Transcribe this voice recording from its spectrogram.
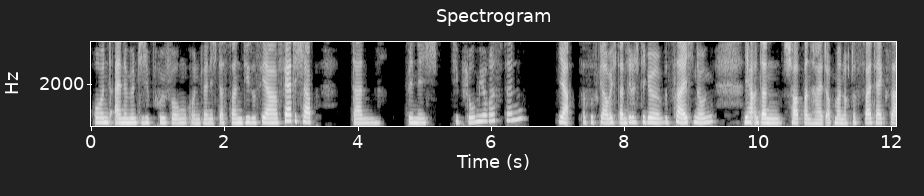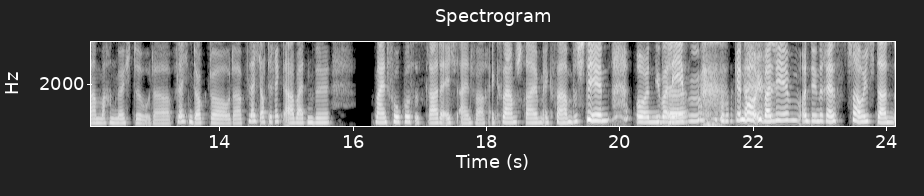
und eine mündliche Prüfung. Und wenn ich das dann dieses Jahr fertig habe, dann bin ich Diplomjuristin. Ja, das ist, glaube ich, dann die richtige Bezeichnung. Ja, und dann schaut man halt, ob man noch das zweite Examen machen möchte oder vielleicht einen Doktor oder vielleicht auch direkt arbeiten will mein Fokus ist gerade echt einfach Examen schreiben, Examen bestehen und überleben. Äh, genau, überleben und den Rest schaue ich dann.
